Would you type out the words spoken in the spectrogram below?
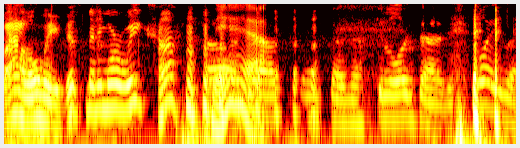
wow, only this many more weeks, huh? Uh, Yeah. yeah, starting to Get a little anxiety. A little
